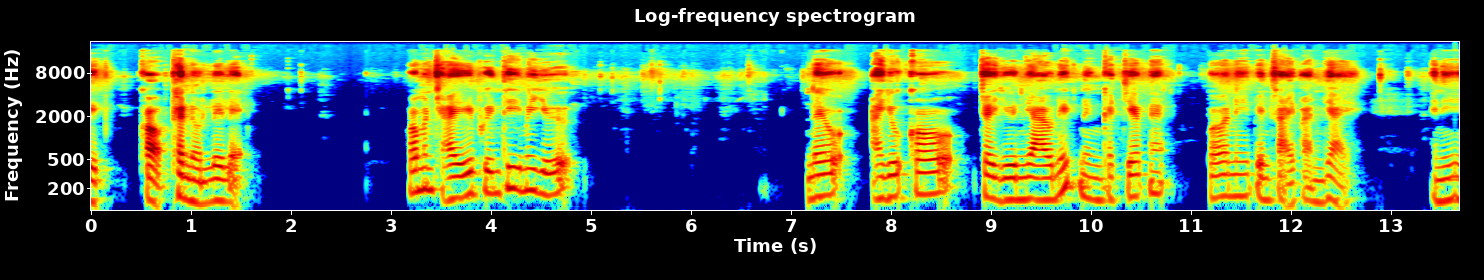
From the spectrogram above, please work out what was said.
ติดขอบถนนเลยแหละ เพราะมันใช้พื้นที่ไม่เยอะ แล้วอายุเขาจะยืนยาวนิดหนึ่งกระเจี๊ยบเนี่ย เพราะนนี้เป็นสายพันธุ์ใหญ่ อันนี้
